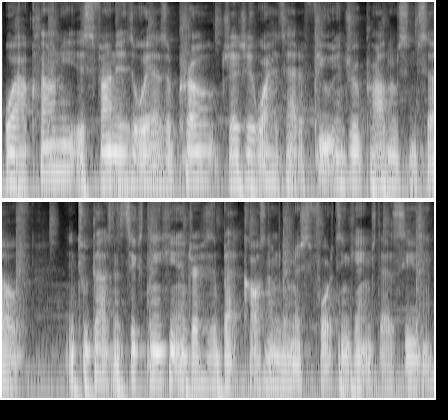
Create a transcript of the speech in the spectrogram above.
While Clowney is finding his way as a pro, JJ Watt has had a few injury problems himself. In 2016, he injured his back, causing him to miss 14 games that season.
